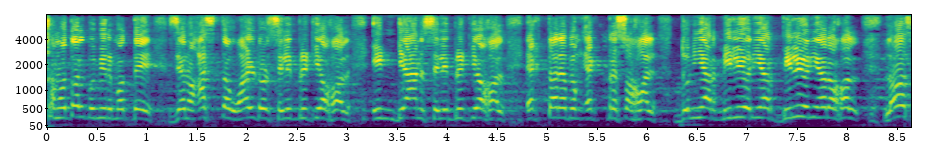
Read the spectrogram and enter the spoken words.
সমতল ভূমির মধ্যে যেন আস্তা ওয়ার্ল্ডের সেলিব্রিটি হল ইন্ডিয়ান সেলিব্রিটি হল অ্যাক্টর এবং অ্যাক্ট্রেস হল, দুনিয়ার মিলিয়নিয়ার বিলিয়নিয়ার হল, লস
